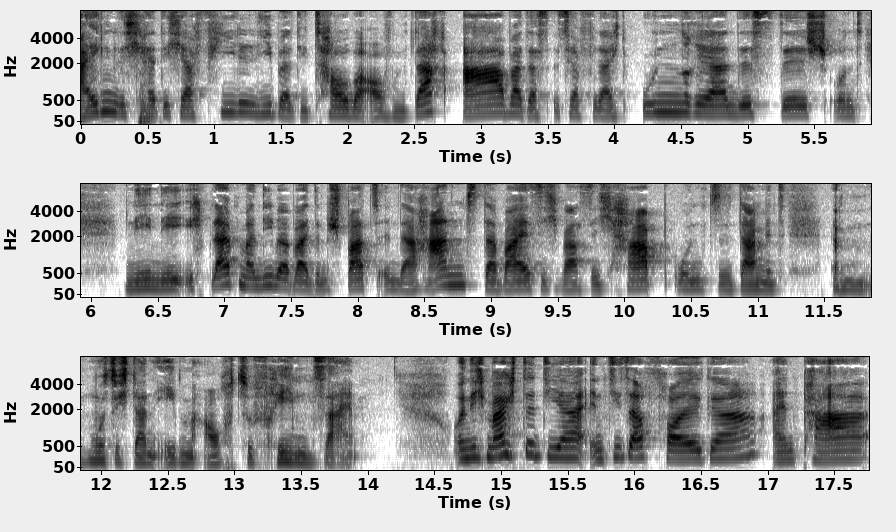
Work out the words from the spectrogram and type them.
eigentlich hätte ich ja viel lieber die Taube auf dem Dach, aber das ist ja vielleicht unrealistisch und nee, nee, ich bleib mal lieber bei dem Spatz in der Hand, da weiß ich, was ich hab und damit ähm, muss ich dann eben auch zufrieden sein. Und ich möchte dir in dieser Folge ein paar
